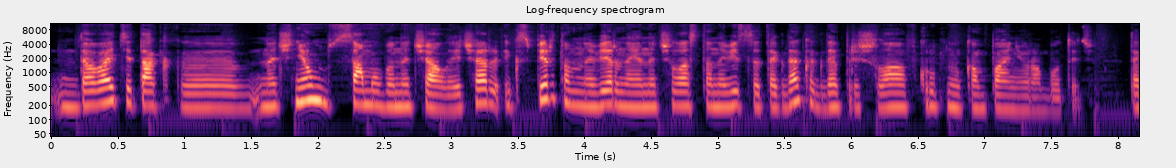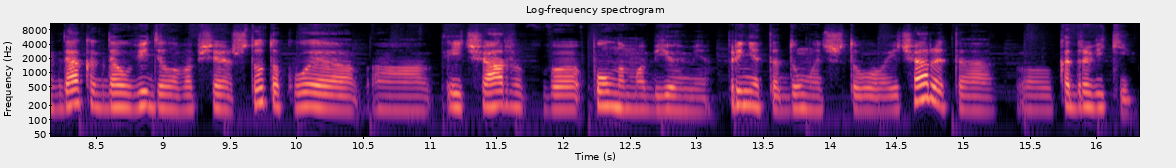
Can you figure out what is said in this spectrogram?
Давайте так, э, начнем с самого начала. HR-экспертом, наверное, я начала становиться тогда, когда пришла в крупную компанию работать. Тогда, когда увидела вообще, что такое а, HR в полном объеме. Принято думать, что HR это э, кадровики.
